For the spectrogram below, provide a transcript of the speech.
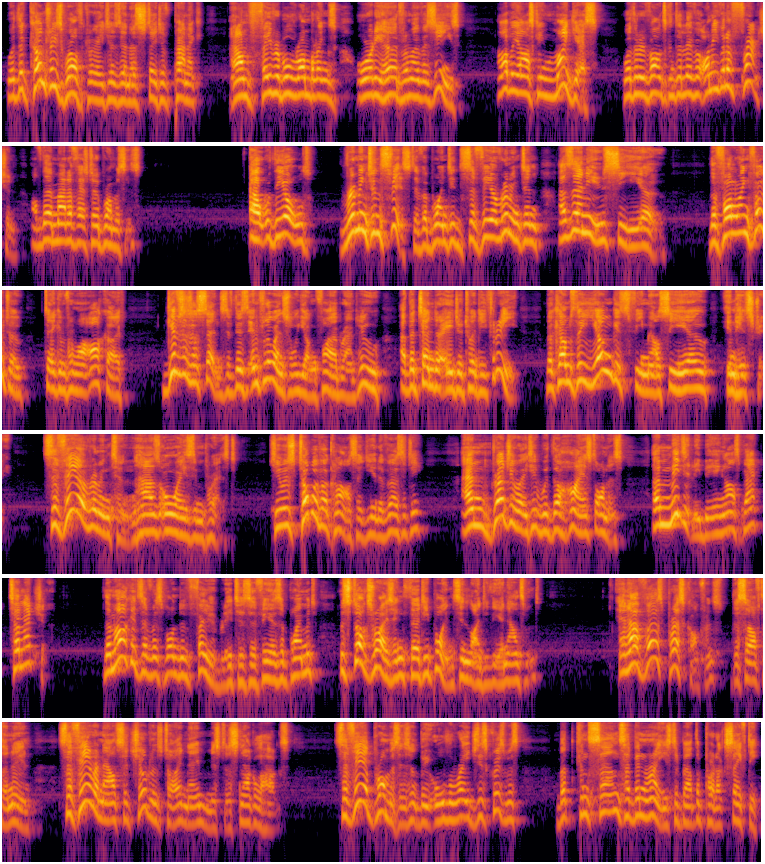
With the country's wealth creators in a state of panic and unfavourable rumblings already heard from overseas, I'll be asking my guess whether Advance can deliver on even a fraction of their manifesto promises. Out with the old, Rymington's Fist have appointed Sophia Rymington as their new CEO. The following photo, taken from our archive, gives us a sense of this influential young firebrand who, at the tender age of 23, becomes the youngest female CEO in history. Sophia Rymington has always impressed. She was top of her class at university and graduated with the highest honours, immediately being asked back to lecture. The markets have responded favourably to Sophia's appointment, with stocks rising 30 points in light of the announcement. In her first press conference this afternoon, Sophia announced a children's toy named Mr. Snugglehugs. Sophia promises it'll be all the rage this Christmas, but concerns have been raised about the product's safety.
